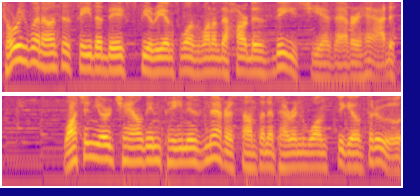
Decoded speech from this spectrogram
Tori went on to say that the experience was one of the hardest days she has ever had. Watching your child in pain is never something a parent wants to go through,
